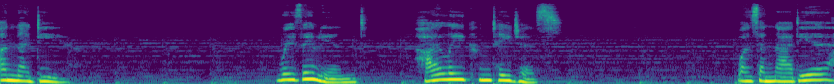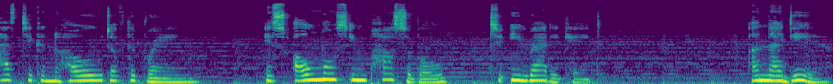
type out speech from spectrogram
an idea. Resilient, highly contagious. Once an idea has taken hold of the brain, it's almost impossible to eradicate. An idea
